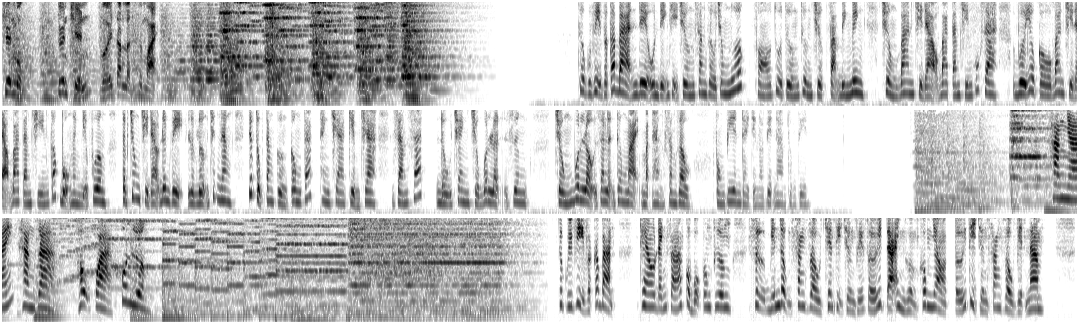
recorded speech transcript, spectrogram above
chuyên mục Tuyên chiến với gian lận thương mại. Thưa quý vị và các bạn, để ổn định thị trường xăng dầu trong nước, Phó Thủ tướng Thường trực Phạm Bình Minh, trưởng Ban chỉ đạo 389 quốc gia vừa yêu cầu Ban chỉ đạo 389 các bộ ngành địa phương tập trung chỉ đạo đơn vị, lực lượng chức năng tiếp tục tăng cường công tác thanh tra kiểm tra, giám sát, đấu tranh chống buôn lậu dương chống buôn lậu gian lận thương mại mặt hàng xăng dầu. Phóng viên Đài Tiếng nói Việt Nam thông tin. Hàng nhái, hàng giả, hậu quả khôn lường. Thưa quý vị và các bạn, theo đánh giá của Bộ Công Thương, sự biến động xăng dầu trên thị trường thế giới đã ảnh hưởng không nhỏ tới thị trường xăng dầu Việt Nam.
